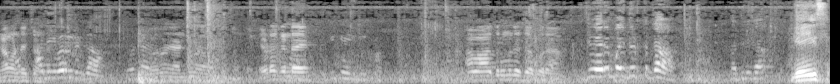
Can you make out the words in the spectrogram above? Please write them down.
ഞാൻ കൊണ്ടുവച്ചോ ലിവറിലിട്ടാ രണ്ട് എവിടെ കണ്ടേ ഗെയ്സ്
